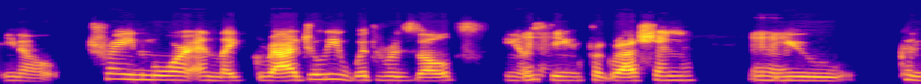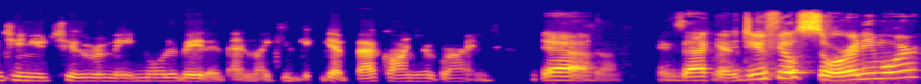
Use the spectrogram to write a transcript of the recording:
you know, train more and like gradually with results, you know, Mhm. seeing progression, Mhm. you continue to remain motivated and like you get- back on your grind. Yeah, So, exactly. yeah. Do you feel sore anymore?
